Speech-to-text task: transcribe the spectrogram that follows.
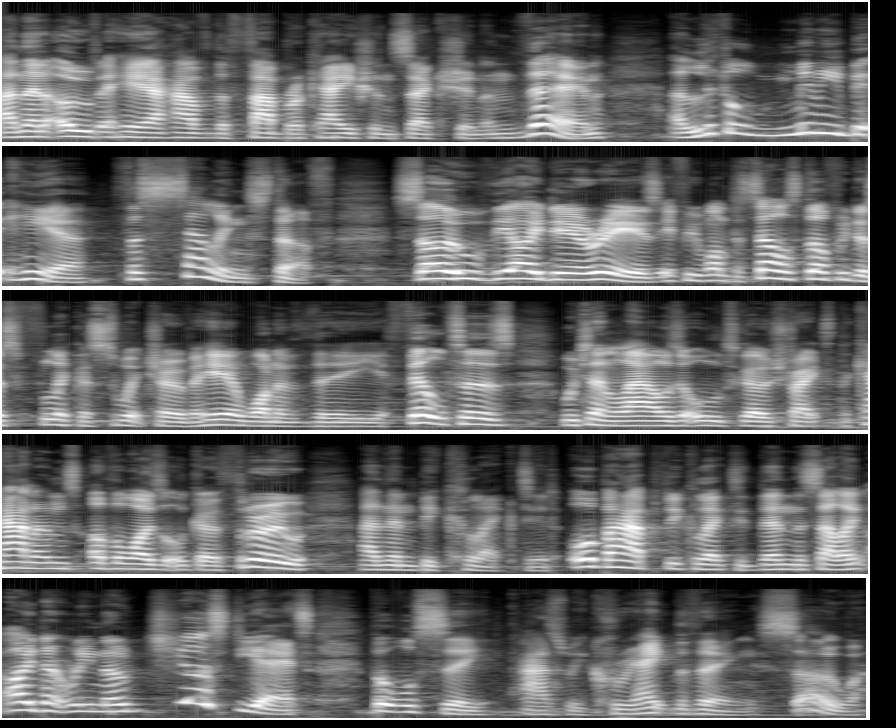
and then over here have the fabrication section, and then a little mini bit here for selling stuff. So the idea is, if we want to sell stuff, we just flick a switch over here, one of the filters, which then allows it all to go straight to the cannons, otherwise it'll go through and then be collected. Or perhaps be collected, then the selling, I don't really know just yet, but we'll see as we create the thing. So,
